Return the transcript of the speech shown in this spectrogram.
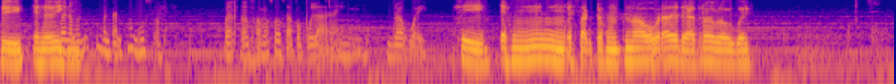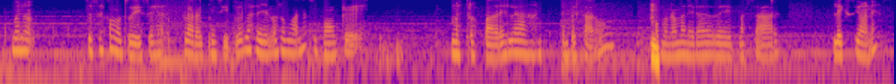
Sí, es de Disney. Bueno, es un documental famoso. Bueno, famoso, o sea, popular en Broadway. Sí, es un, exacto, es un- una obra de teatro de Broadway. Bueno, entonces como tú dices, eh, claro, al principio las leyendas romanas, supongo que nuestros padres las empezaron Mm. como una manera de pasar lecciones,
